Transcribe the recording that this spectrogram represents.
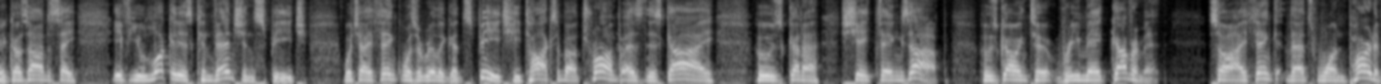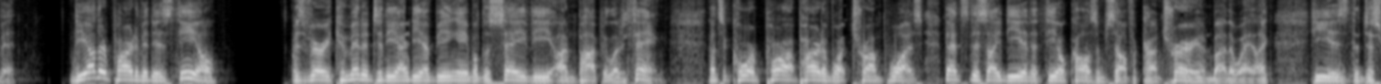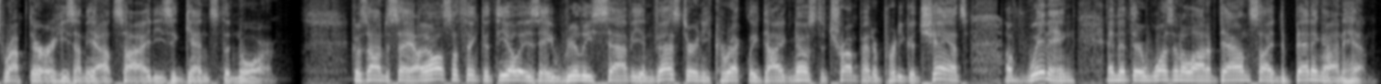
It goes on to say if you look at his convention speech, which I think was a really good speech, he talks about Trump as this guy who's going to shake things up, who's going to remake government. So I think that's one part of it. The other part of it is Thiel is very committed to the idea of being able to say the unpopular thing. That's a core part of what Trump was. That's this idea that Thiel calls himself a contrarian, by the way. Like he is the disruptor, he's on the outside, he's against the norm. Goes on to say, I also think that Thiel is a really savvy investor and he correctly diagnosed that Trump had a pretty good chance of winning and that there wasn't a lot of downside to betting on him.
